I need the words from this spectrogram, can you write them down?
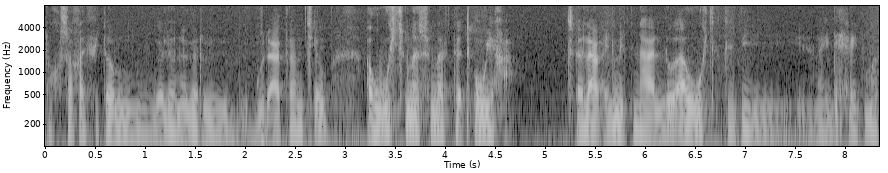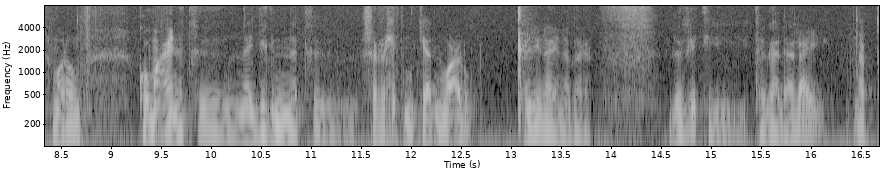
ተኽሶ ከፊቶም ገለ ነገር ጉድኣት ኣምፅኦም ኣብ ውሽጢ መስመር ተጠዊኻ ፀላም ቅድሚት እናሃሉ ኣብ ውሽጢ እቲ ናይ ድሕሪት መስመሮም ከምኡ ዓይነት ናይ ጅግንነት ስርሒት ምክያድ ንባዕሉ ቀሊል ኣይነበረን ስለዚ እቲ ተጋዳላይ ኣብታ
